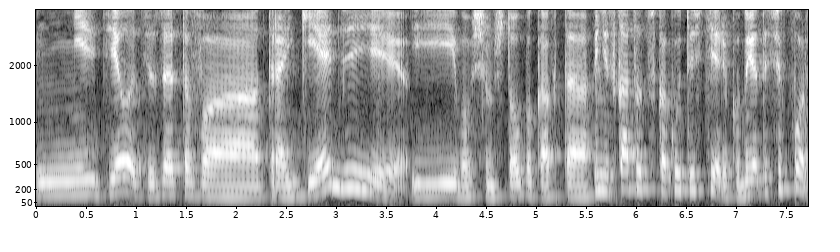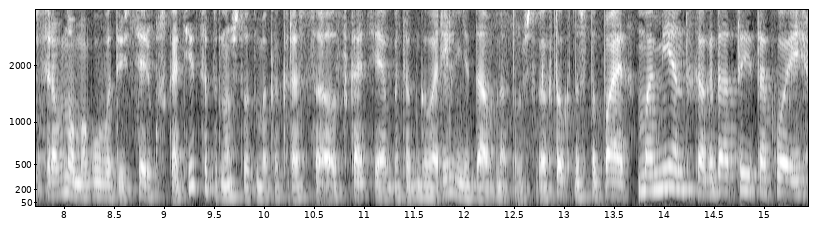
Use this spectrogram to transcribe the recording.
не делать из этого трагедии и, в общем, чтобы как-то не скатываться в какую-то истерику. Но я до сих пор все равно могу в эту истерику скатиться, потому что вот мы как раз э, с Катей об этом говорили недавно, о том, что как только наступает момент, когда ты такой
